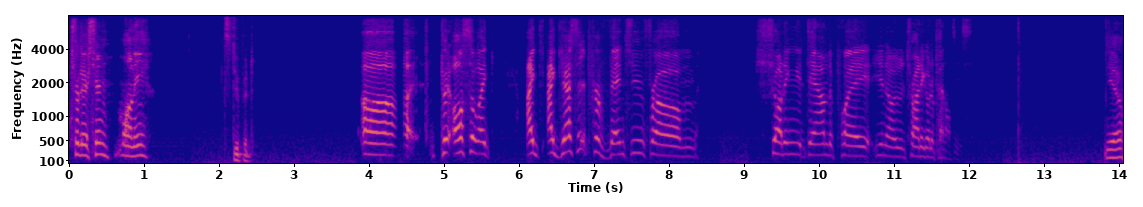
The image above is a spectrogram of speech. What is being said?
Tradition, money. Stupid. Uh, but also like, I I guess it prevents you from shutting it down to play. You know, to try to go to penalties. Yeah.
